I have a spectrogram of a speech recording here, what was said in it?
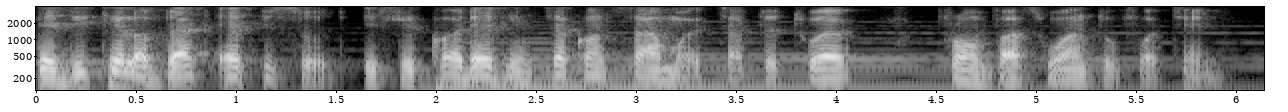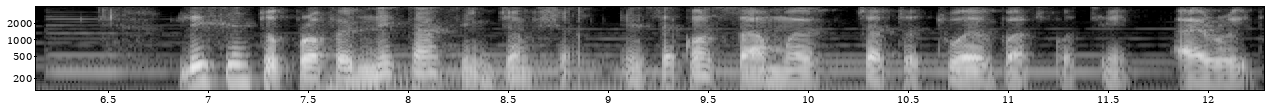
The detail of that episode is recorded in 2 Samuel chapter 12 from verse 1 to 14. Listen to Prophet Nathan's injunction in 2 Samuel chapter 12 verse 14. I read,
